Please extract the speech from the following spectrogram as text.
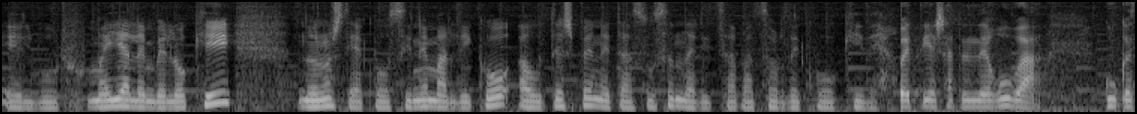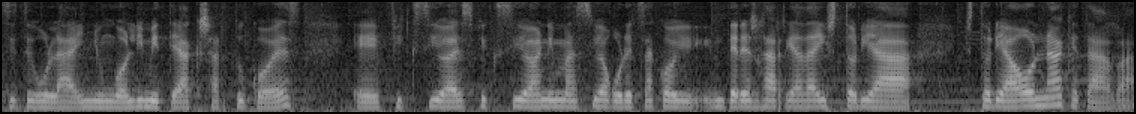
helburu. Maialen beloki, donostiako zinemaldiko hautespen eta zuzendaritza batzordeko kidea. Beti esaten dugu ba, guk ez ditugula inungo limiteak sartuko ez, e, fikzioa ez fikzioa animazioa guretzako interesgarria da historia, historia onak eta ba,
